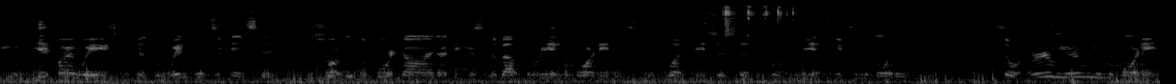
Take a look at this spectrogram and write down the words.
being hit by waves because the wind was against it. Shortly before dawn, I think this is about 3 in the morning, this is what research said, between 3 and 6 in the morning. So early, early in the morning,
